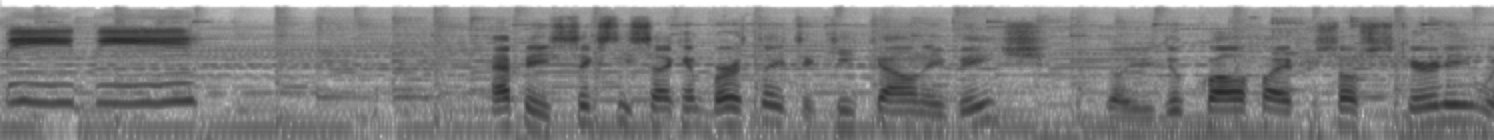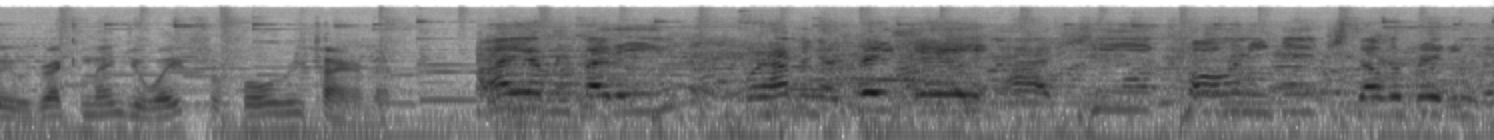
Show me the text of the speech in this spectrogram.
baby. Happy 62nd birthday to Key Colony Beach. Though you do qualify for Social Security, we would recommend you wait for full retirement. Hi, everybody. We're having a great day at Key Colony Beach celebrating the,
